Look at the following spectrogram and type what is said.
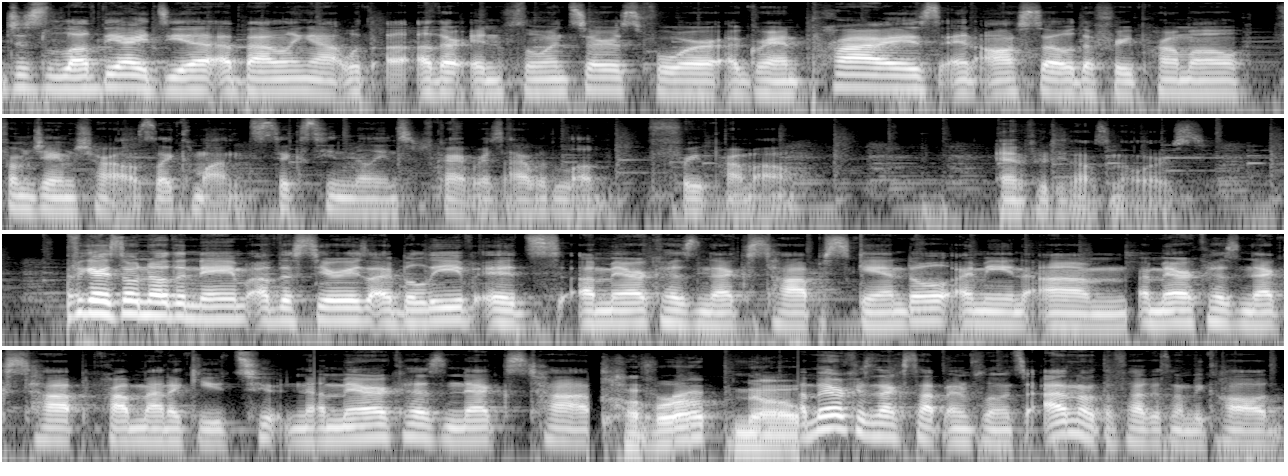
just love the idea of battling out with other influencers for a grand prize and also the free promo from James Charles. Like, come on, 16 million subscribers. I would love free promo and $50,000. If you guys don't know the name of the series, I believe it's America's Next Top Scandal. I mean, um, America's Next Top Problematic YouTube. America's Next Top Cover Up? No. America's Next Top Influencer. I don't know what the fuck it's gonna be called.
